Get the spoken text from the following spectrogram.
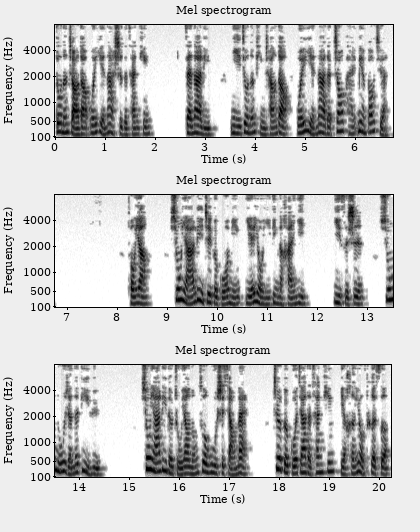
都能找到维也纳式的餐厅，在那里你就能品尝到维也纳的招牌面包卷。同样，匈牙利这个国名也有一定的含义，意思是匈奴人的地域。匈牙利的主要农作物是小麦。这个国家的餐厅也很有特色，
